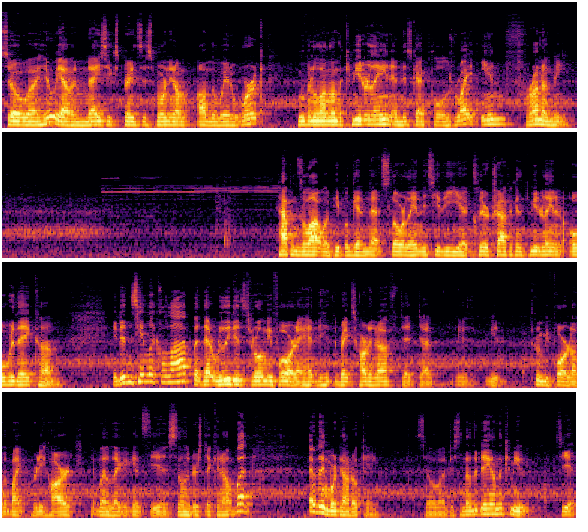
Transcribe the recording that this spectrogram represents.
So uh, here we have a nice experience this morning on, on the way to work, moving along on the commuter lane, and this guy pulls right in front of me. Happens a lot when people get in that slower lane. They see the uh, clear traffic in the commuter lane, and over they come. It didn't seem like a lot, but that really did throw me forward. I had to hit the brakes hard enough that uh, it, it threw me forward on the bike pretty hard. Hit my leg against the uh, cylinder sticking out, but everything worked out okay. So uh, just another day on the commute. See ya.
